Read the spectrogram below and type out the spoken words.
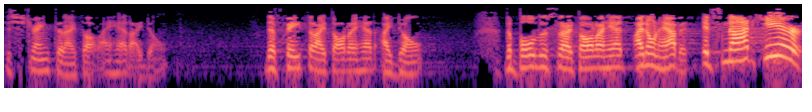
the strength that I thought I had, I don't. The faith that I thought I had, I don't. The boldness that I thought I had, I don't have it. It's not here.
